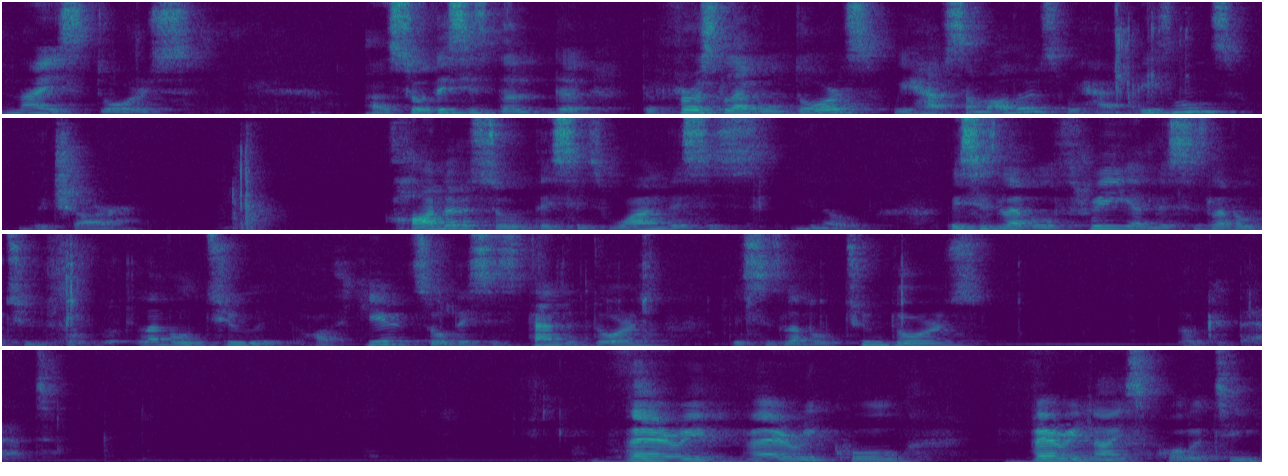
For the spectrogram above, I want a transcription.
nice doors. Uh, so this is the, the, the first level doors. We have some others. We have these ones, which are harder. So this is one, this is, you know, this is level three and this is level two. So level two are here. So this is standard doors. This is level two doors. Look at that. Very, very cool, very nice quality.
